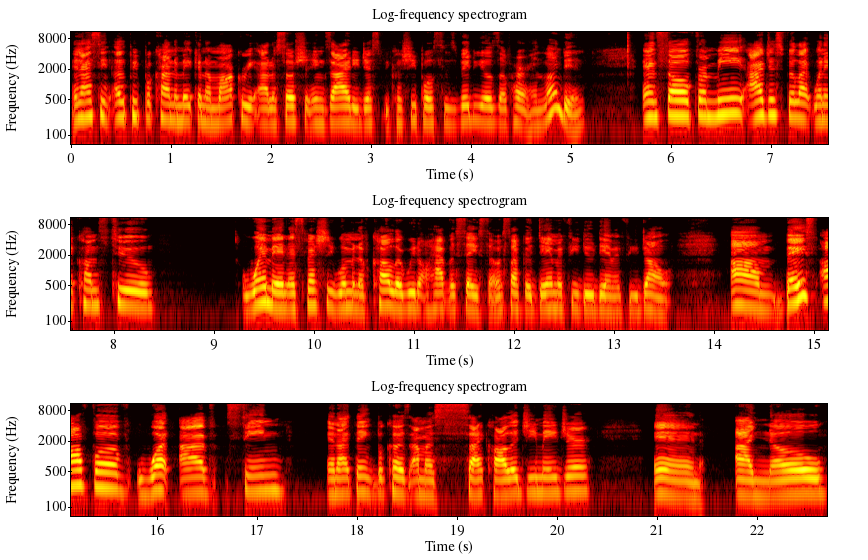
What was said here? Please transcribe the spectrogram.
And i've seen other people kind of making a mockery out of social anxiety just because she posts videos of her in london. And so for me i just feel like when it comes to women, especially women of color, we don't have a say so. It's like a damn if you do, damn if you don't. Um, based off of what I've seen, and I think because I'm a psychology major and I know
